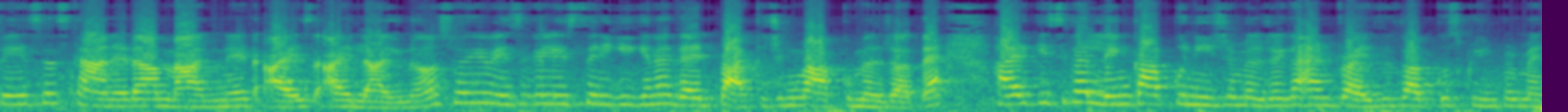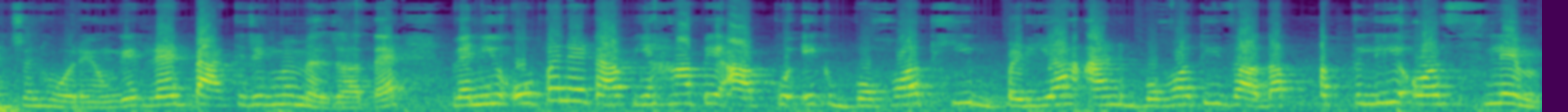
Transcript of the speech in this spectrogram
Faces Canada Magnet Eyes Eyeliner. So, ये basically इस तरीके के ना रेड पैकेजिंग में आपको मिल जाता है। हर किसी का लिंक आपको नीचे मिल जाएगा एंड प्राइसेस आपको स्क्रीन पर मेंशन हो रहे होंगे। रेड पैकेजिंग में मिल जाता है। When you open it up यहाँ पे आपको एक बहुत ही बढ़िया एंड बहुत ही ज़्यादा पतली और स्लिम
